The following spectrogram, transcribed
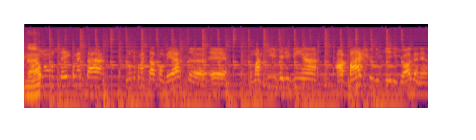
Não. Então, não sei como é que tá. Não sei como é que tá a conversa. É, o Marquinhos ele vinha abaixo do que ele joga, né?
